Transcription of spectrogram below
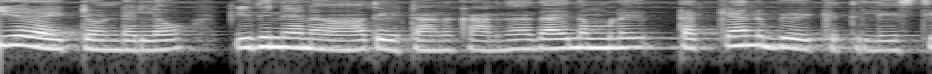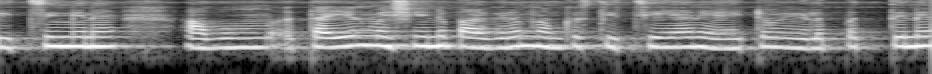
ഈ ഒരു ഐറ്റം ഉണ്ടല്ലോ ഇത് ഞാൻ ആദ്യമായിട്ടാണ് കാണുന്നത്. അതായത് നമ്മൾ തയ്ക്കാൻ ഉപയോഗിക്കത്തില്ലേ? സ്റ്റിച്ചിങ്ങിന് അപ്പം തയ്യൽ മെഷീന് പകരം നമുക്ക് സ്റ്റിച്ച് ചെയ്യാൻ ഏറ്റവും എളുപ്പത്തിന്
